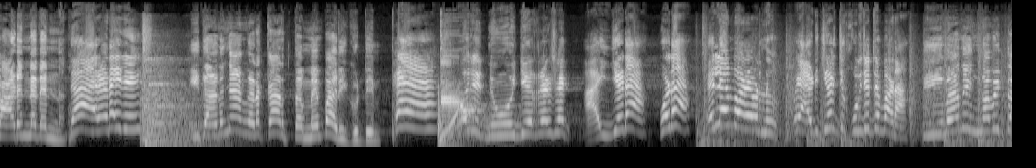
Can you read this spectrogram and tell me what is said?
പാടുന്നതെന്ന്. ഇതാണ് ഞങ്ങളുടെ കറുത്തമ്മയും പരിക്കുട്ടിയും. ഒരു ന്യൂ ജനറേഷൻ അയ്യടാ ഓടാ എല്ലാം പാടാ ഇവിടുന്ന് പോയി അടിച്ചു വെച്ച് കുളിച്ചിട്ട് പാടാ. ടീമേ നിങ്ങ വിട്ട.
